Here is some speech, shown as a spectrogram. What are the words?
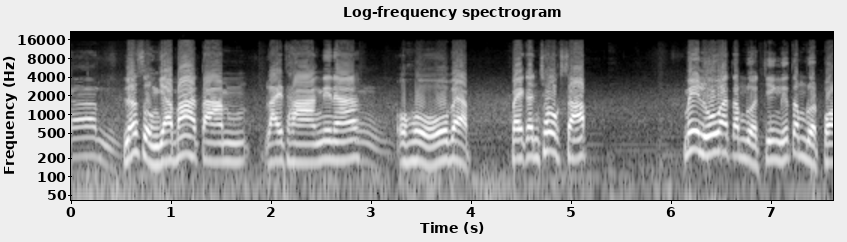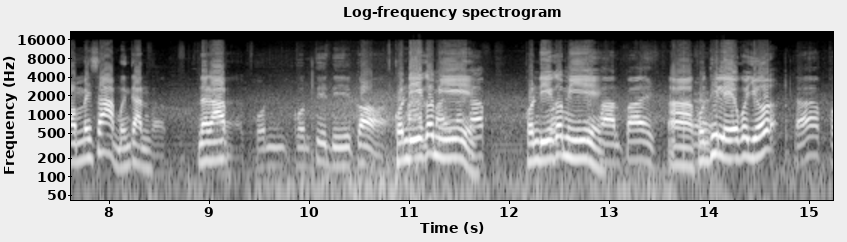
กันแล้วส่งยาบ้าตามลายทางนี่นะ อืมโอ้โห แบบไปกันโชคทรัพย์ ไม่รู้ว่าตำรวจจริงหรือตำรวจปลอมไม่ทราบเหมือนกันครับนะครับ คนคนที่ดีก็คนดีก็มี ผ่านไปนะครับคนดีก็มีคนที่ผ่านไปอ่าคนที่เลวก็เยอะครับผ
